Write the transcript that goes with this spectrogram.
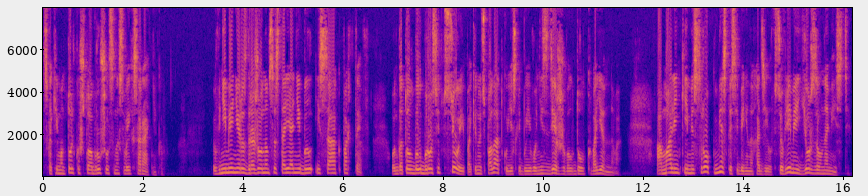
с каким он только что обрушился на своих соратников. В не менее раздраженном состоянии был Исаак Партеф. Он готов был бросить все и покинуть палатку, если бы его не сдерживал долг военного а маленький Месроп места себе не находил, все время ерзал на месте.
